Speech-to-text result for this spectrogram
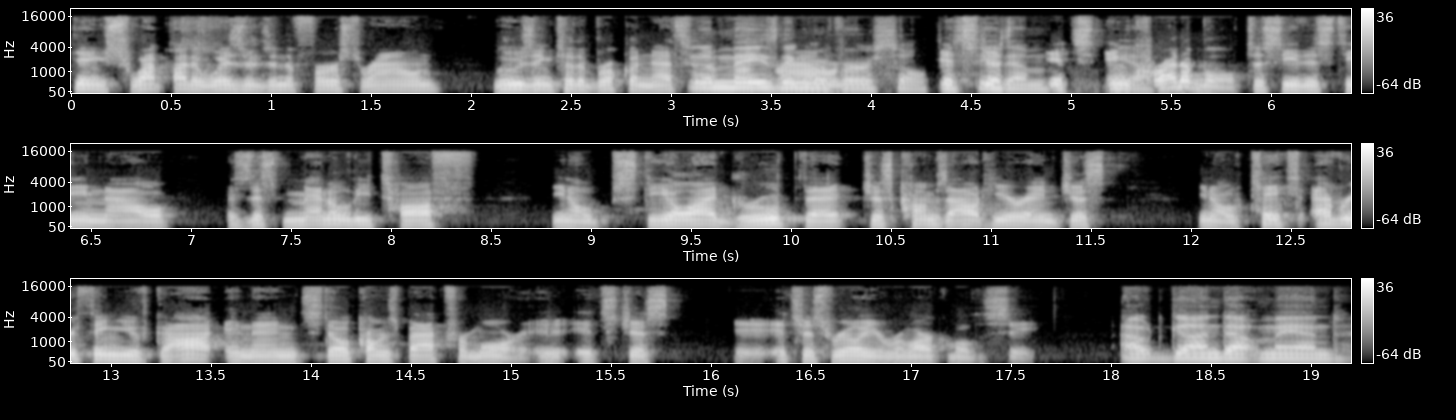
Getting swept by the Wizards in the first round, losing to the Brooklyn Nets. It's an amazing reversal. It's just, them. it's incredible yeah. to see this team now as this mentally tough, you know, steel-eyed group that just comes out here and just you know takes everything you've got and then still comes back for more. It, it's just it's just really remarkable to see. Outgunned, outmanned,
